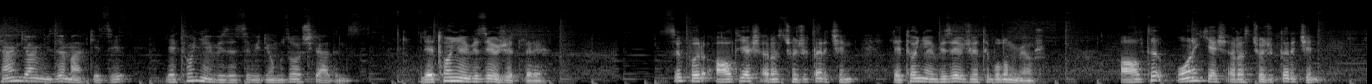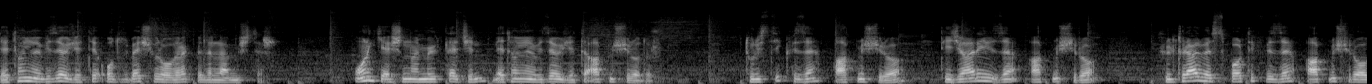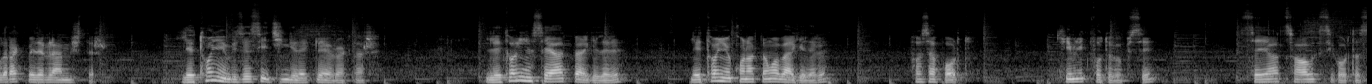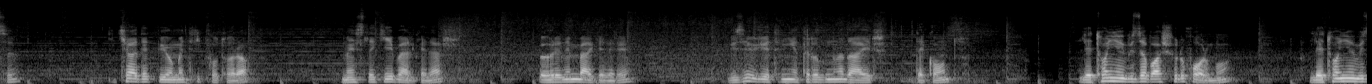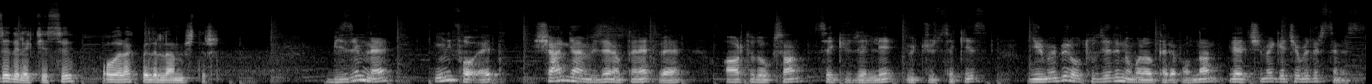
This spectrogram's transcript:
Schengen Vize Merkezi Letonya vizesi videomuza hoş geldiniz. Letonya vize ücretleri 0-6 yaş arası çocuklar için Letonya vize ücreti bulunmuyor. 6-12 yaş arası çocuklar için Letonya vize ücreti 35 euro olarak belirlenmiştir. 12 yaşından büyükler için Letonya vize ücreti 60 eurodur. Turistik vize 60 euro, ticari vize 60 euro, kültürel ve sportif vize 60 euro olarak belirlenmiştir. Letonya vizesi için gerekli evraklar. Letonya seyahat belgeleri, Letonya konaklama belgeleri, pasaport, kimlik fotokopisi, seyahat sağlık sigortası, 2 adet biyometrik fotoğraf, mesleki belgeler, öğrenim belgeleri, vize ücretinin yatırıldığına dair dekont, Letonya vize başvuru formu, Letonya vize dilekçesi olarak belirlenmiştir. Bizimle info at schengenvize.net ve artı 90 850 308 2137 numaralı telefondan iletişime geçebilirsiniz.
